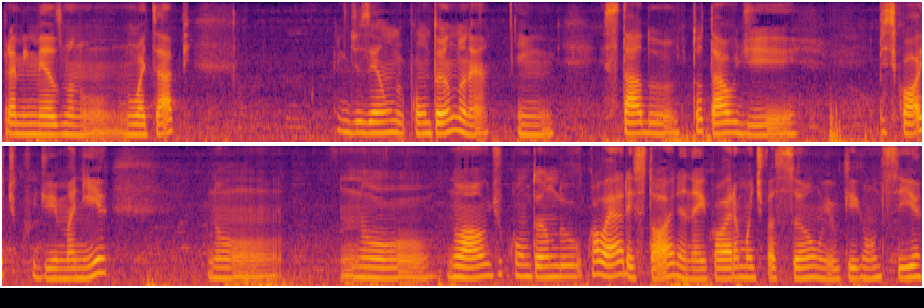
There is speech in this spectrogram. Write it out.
para mim mesma no, no WhatsApp, dizendo, contando, né, em estado total de psicótico, de mania, no, no, no áudio contando qual era a história, né, e qual era a motivação e o que acontecia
